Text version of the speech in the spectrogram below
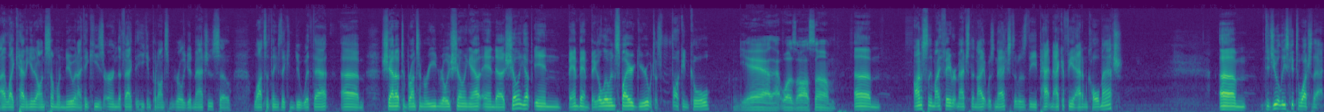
I like having it on someone new, and I think he's earned the fact that he can put on some really good matches. So, lots of things they can do with that. Um, shout out to Bronson Reed, really showing out and uh, showing up in Bam Bam Bigelow inspired gear, which was fucking cool. Yeah, that was awesome. Um, honestly, my favorite match of the night was next. It was the Pat McAfee and Adam Cole match. Um, did you at least get to watch that?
